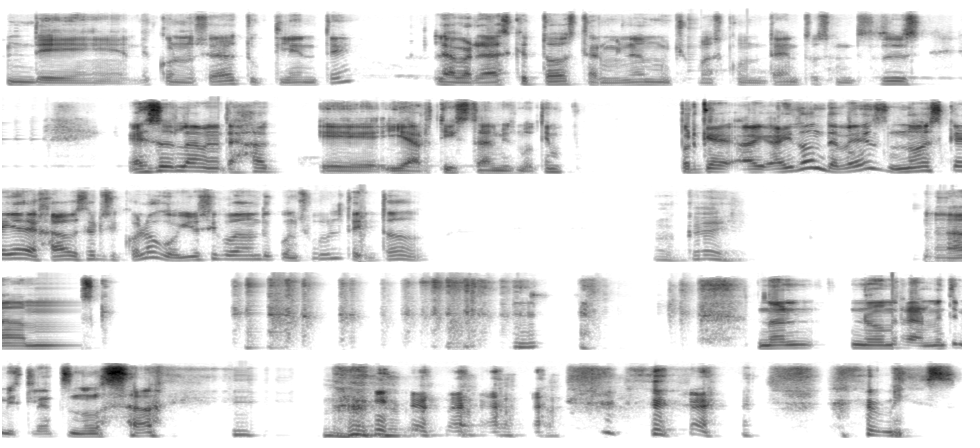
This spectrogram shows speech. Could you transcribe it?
de, de conocer a tu cliente, la verdad es que todos terminan mucho más contentos. Entonces, esa es la ventaja eh, y artista al mismo tiempo. Porque ahí, donde ves, no es que haya dejado de ser psicólogo, yo sigo dando consulta y todo. Ok. Nada más que... no, no, realmente mis clientes no lo saben. mis,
